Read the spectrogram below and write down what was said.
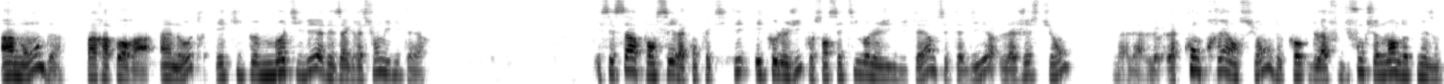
un monde par rapport à un autre et qui peut motiver à des agressions militaires. Et c'est ça, penser la complexité écologique au sens étymologique du terme, c'est-à-dire la gestion, la, compréhension du fonctionnement de notre maison,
